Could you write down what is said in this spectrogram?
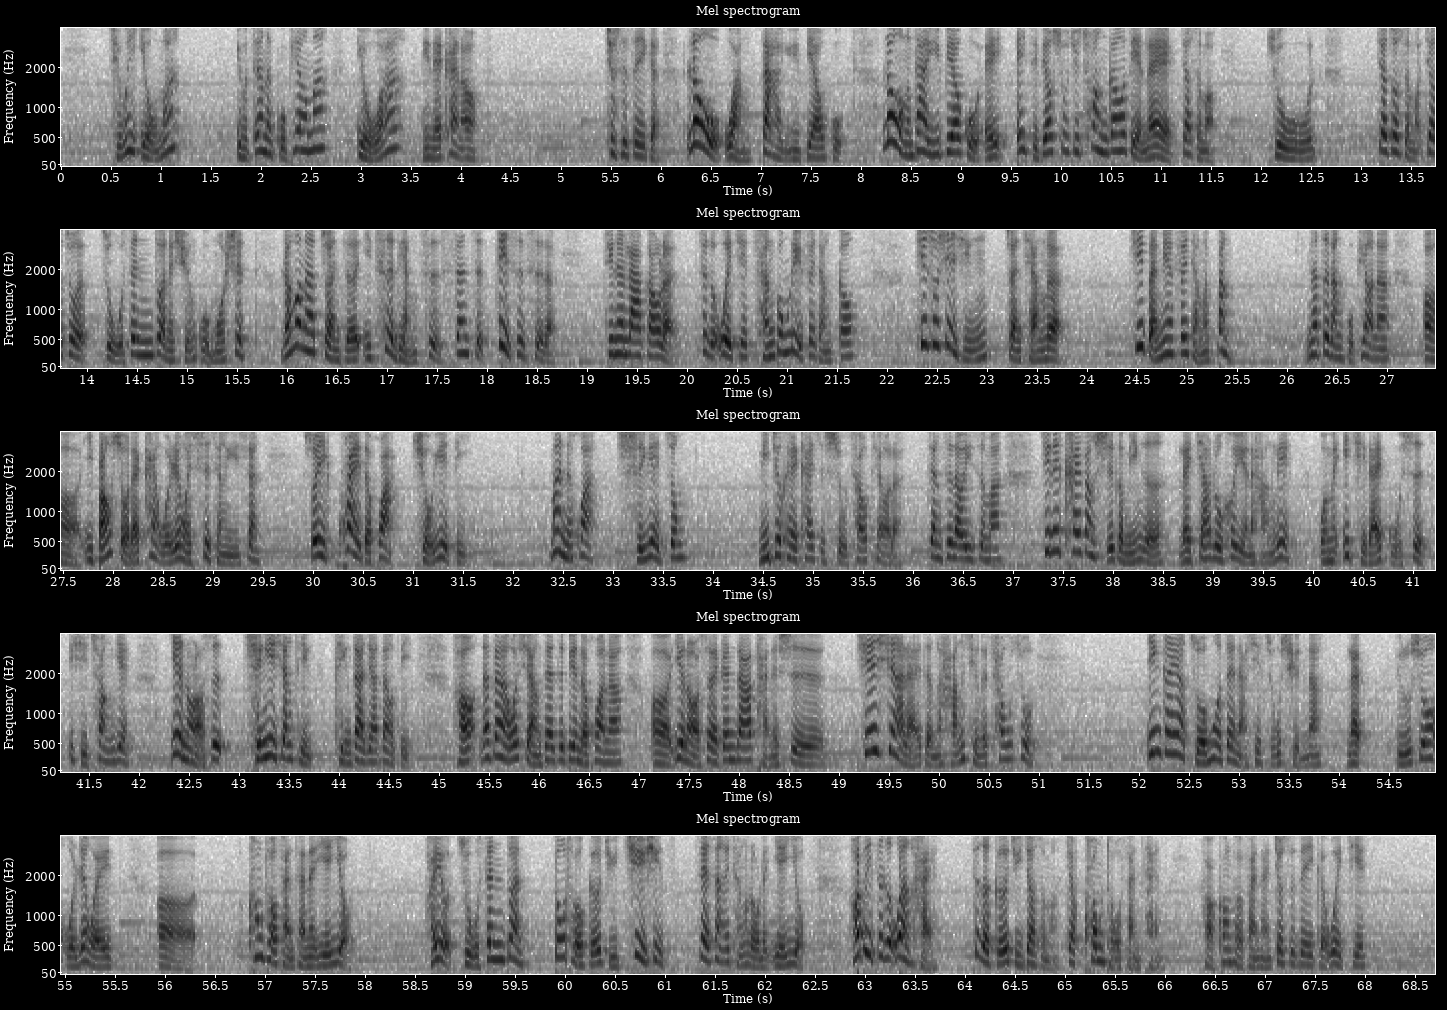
请问有吗？有这样的股票吗？有啊，你来看哦，就是这个漏网大鱼标股。漏网大鱼标股，哎，A 指标数据创高点嘞，叫什么？主叫做什么？叫做主升段的选股模式。然后呢，转折一次、两次、三次、第四次的，今天拉高了，这个位阶成功率非常高，技术线型转强了，基本面非常的棒。那这档股票呢，呃，以保守来看，我认为四成以上。所以快的话九月底，慢的话十月中，你就可以开始数钞票了。这样知道意思吗？今天开放十个名额来加入会员的行列，我们一起来股市，一起创业。叶龙老师情义相挺，挺大家到底。好，那当然，我想在这边的话呢，呃，叶老师来跟大家谈的是接下来的行情的操作，应该要琢磨在哪些族群呢？来，比如说，我认为，呃，空头反弹的也有，还有主升段多头格局继续再上一层楼的也有。好比这个万海，这个格局叫什么？叫空头反弹。好，空头反弹就是这一个位阶。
